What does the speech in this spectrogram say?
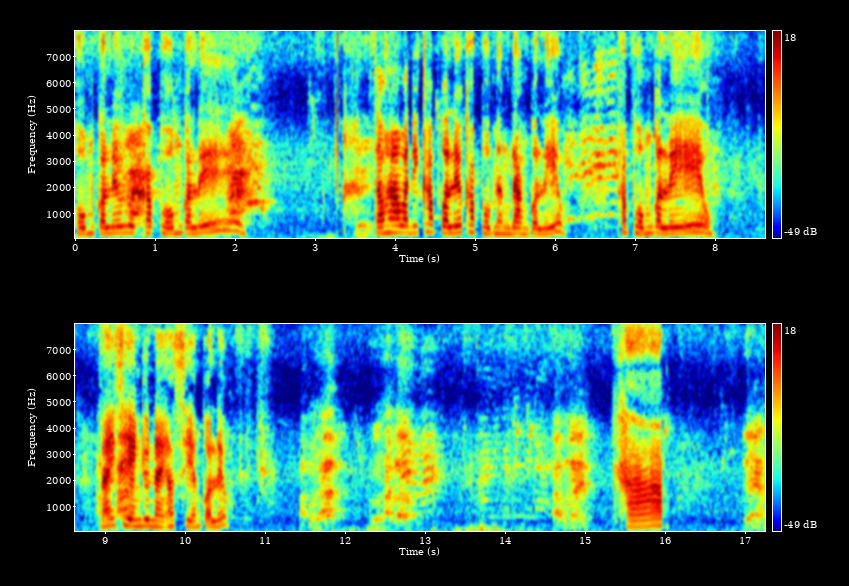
ผมก่อนเร็วลูกครับผมก่อนเร็วสาวฮาสวัสดีครับก่อนเร็วครับ ผมดังๆก่อนเร็ว ครับผมก่อนเร็วไหนเสียงอยู่ไหนเอาเสียงก่อนเร็วครับคุณครับคุณครับเรับคุณครับเรียน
